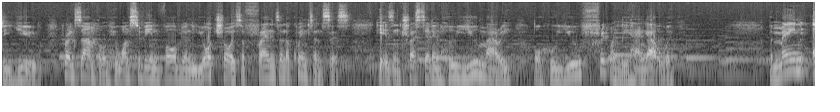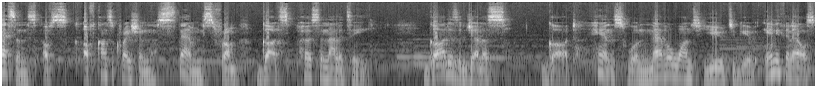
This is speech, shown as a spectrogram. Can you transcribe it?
to you. For example, he wants to be involved in your choice of friends and acquaintances. He is interested in who you marry or who you frequently hang out with. The main essence of, of consecration stems from God's personality. God is a jealous God, hence, will never want you to give anything else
